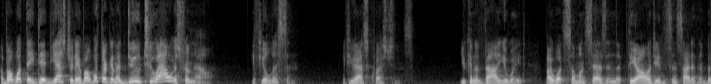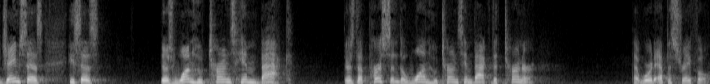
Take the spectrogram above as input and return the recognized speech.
about what they did yesterday, about what they're going to do two hours from now. If you'll listen, if you ask questions, you can evaluate by what someone says and the theology that's inside of them. But James says, he says, there's one who turns him back. There's the person, the one who turns him back, the turner. That word epistrepho.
